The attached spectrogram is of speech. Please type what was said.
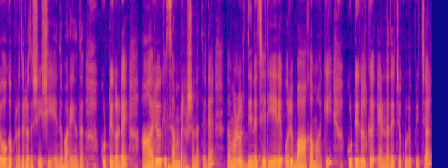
രോഗപ്രതിരോധ ശേഷി എന്ന് പറയുന്നത്. കുട്ടികളുടെ ആരോഗ്യ സംരക്ഷണത്തിന് നമ്മൾ ഒരു ദിനചര്യയിലെ ഒരു ഭാഗമാക്കി കുട്ടികൾക്ക് എണ്ണ തേച്ച് കുളിപ്പിച്ചാൽ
